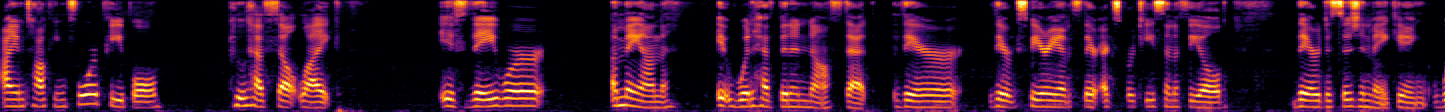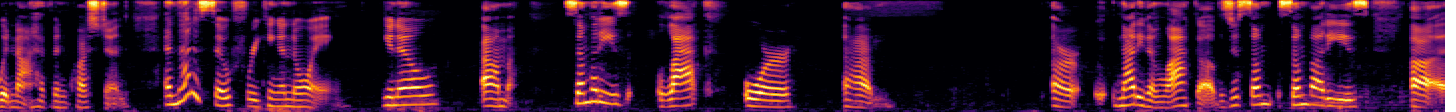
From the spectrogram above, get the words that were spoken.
I am talking for people who have felt like if they were a man it would have been enough that their their experience, their expertise in a field, their decision making would not have been questioned. And that is so freaking annoying. You know, um, somebody's lack or um, or not even lack of, it's just some somebody's uh,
